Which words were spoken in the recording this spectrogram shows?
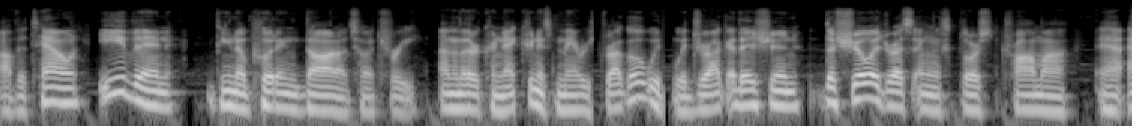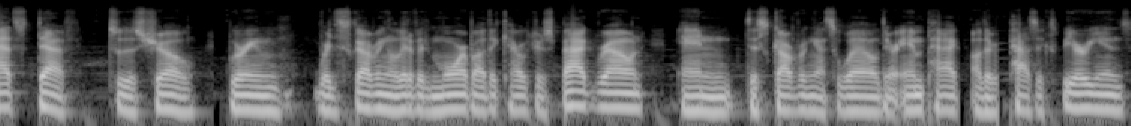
of the town, even you know, putting Donna to a tree. Another connection is Mary's struggle with, with drug addiction. The show addresses and explores trauma, uh, adds depth to the show. We're, in, we're discovering a little bit more about the character's background and discovering as well their impact other past experience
